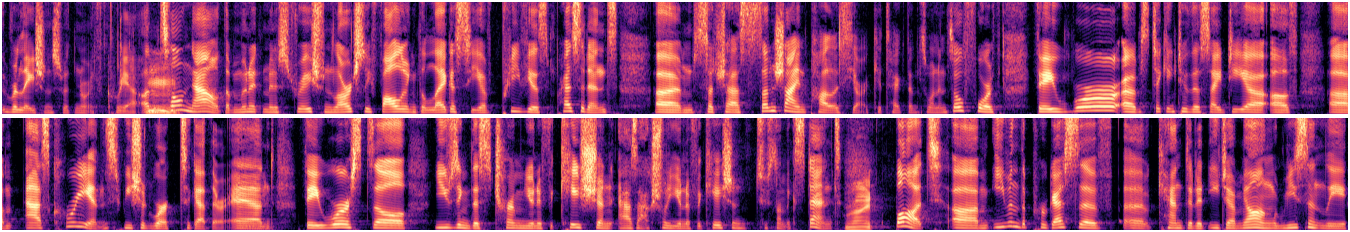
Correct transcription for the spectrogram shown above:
relations with North Korea. Hmm. Until mm. now, the Moon administration, largely following the legacy of previous presidents, um, such as Sunshine Policy Architect and so on and so forth, they were um, sticking to this idea of um, as Koreans, we should work together. And they were still using this term unification as actual unification to some extent. Right. But um, even the progressive uh, candidate, Lee Jae-myung, recently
